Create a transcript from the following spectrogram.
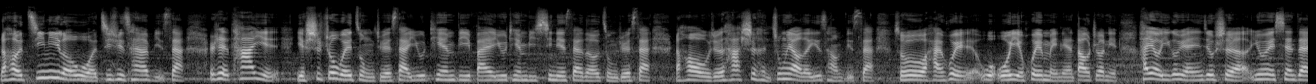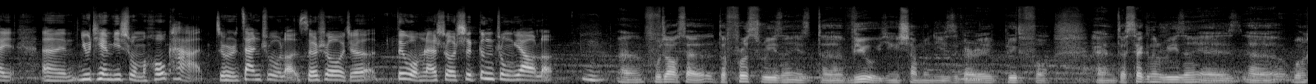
然后激励了我继续参加比赛。而且它也也是周围总决赛 UTMB by UTMB 系列赛的总决赛，然后我觉得它是很重要的一场比赛，所以我还会我我也会每年到这里。还有一个原因就是因为现在嗯 UTMB 是我们 Hoka 就是赞助了，所以说我觉得对我们来说是更重要了。And Fu-Zhao said the first reason is the view in Chamonix is very beautiful, and the second reason is uh, when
